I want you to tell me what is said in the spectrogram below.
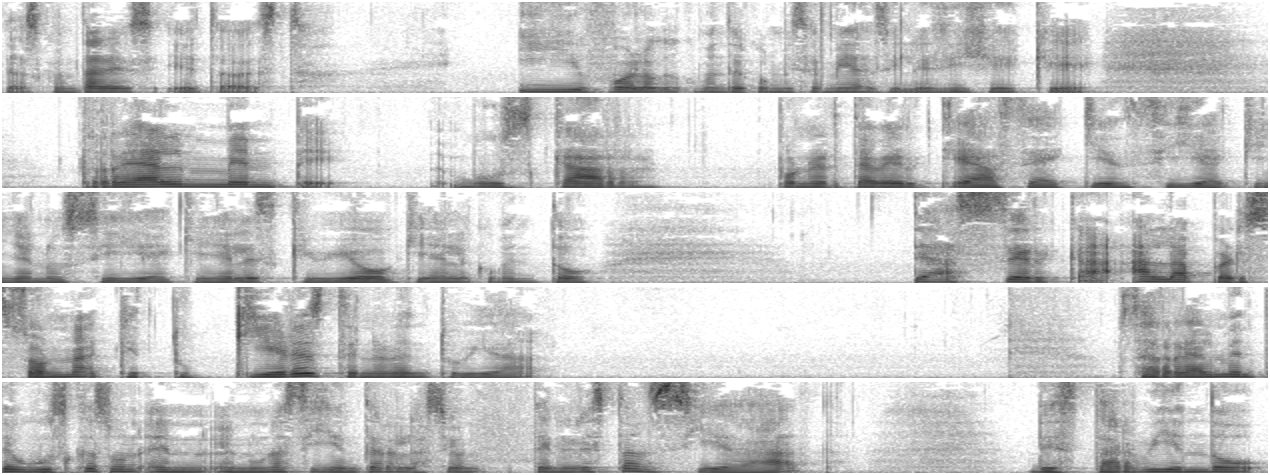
de los comentarios y de todo esto. Y fue lo que comenté con mis amigas y les dije que realmente buscar, ponerte a ver qué hace, a quién sigue, a quién ya no sigue, a quién ya le escribió, a quién ya le comentó, te acerca a la persona que tú quieres tener en tu vida. O sea, realmente buscas en, una siguiente relación tener esta ansiedad de estar viendo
